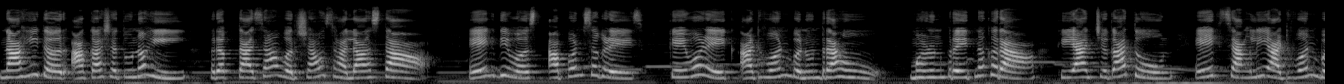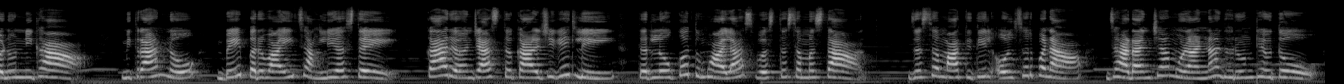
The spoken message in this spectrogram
नाही तर आकाशातूनही रक्ताचा वर्षाव झाला असता. एक दिवस आपण सगळेच केवळ एक आठवण बनून राहू. म्हणून प्रयत्न करा की या जगातून एक चांगली आठवण बनून निघा. मित्रांनो बेपरवाई चांगली असते. कारण जास्त काळजी घेतली तर लोक तुम्हाला स्वस्त समजतात. जसं मातीतील ओलसरपणा झाडांच्या मुळांना धरून ठेवतो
